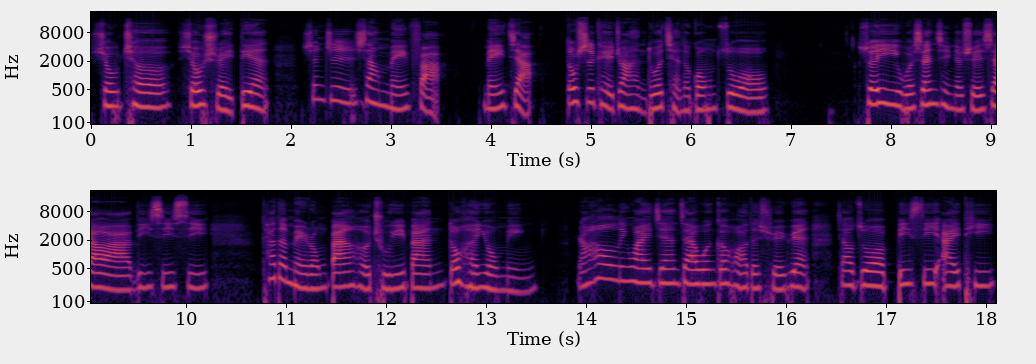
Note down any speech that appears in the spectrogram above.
修车、修水电，甚至像美发、美甲。都是可以赚很多钱的工作哦，所以我申请的学校啊，VCC，他的美容班和厨艺班都很有名。然后另外一间在温哥华的学院叫做 BCIT，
